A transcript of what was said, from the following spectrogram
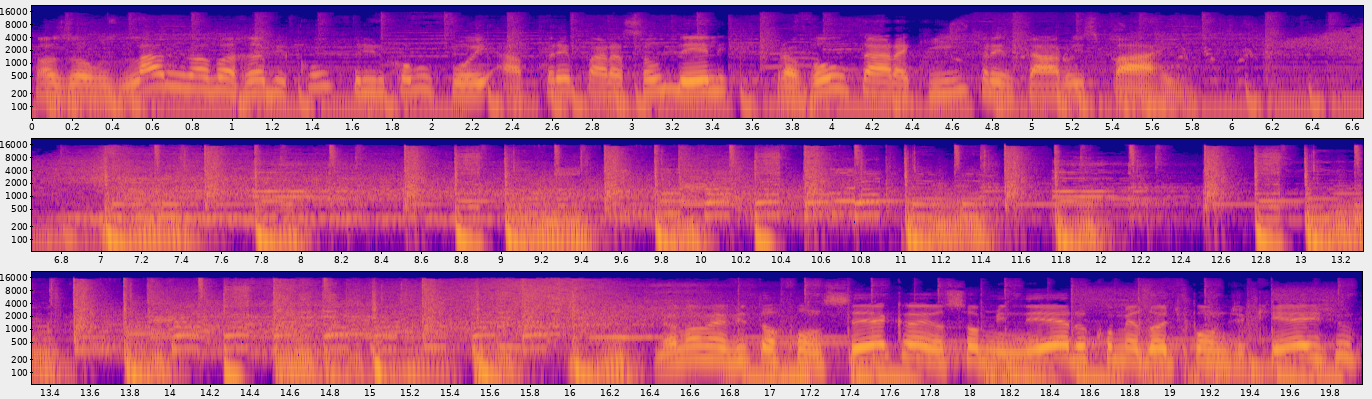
nós vamos lá no Inova Hub conferir como foi a preparação dele para voltar aqui e enfrentar o Sparring. Meu nome é Vitor Fonseca, eu sou mineiro, comedor de pão de queijo,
